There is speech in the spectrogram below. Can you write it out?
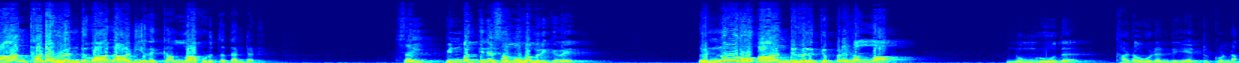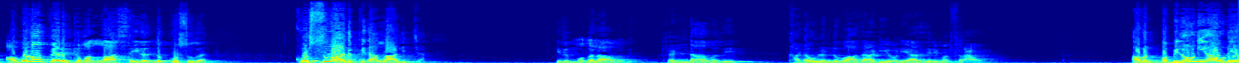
தான் கடவுள் என்று வாதாடியதற்கு அல்லாஹ் கொடுத்த தண்டனை. சரி பின்பற்றின சமூகம் இருக்குது. எண்ணூறு ஆண்டுகளுக்கு பிறகு அல்லாஹ் நும்ரூத கடவுள் என்று ஏற்றுக்கொண்ட அவ்வளோ பேருக்கும் அல்லாஹ் செய்த இந்த கொசுவ கொசுவை அனுப்பிதான் அல்லாஹ் அழிச்சான். இது முதலாவது. ரெண்டாவது கடவுள் என்று வாதாடியவன் யார் தெரியுமா? அவன் பபிலோனியாவுடைய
